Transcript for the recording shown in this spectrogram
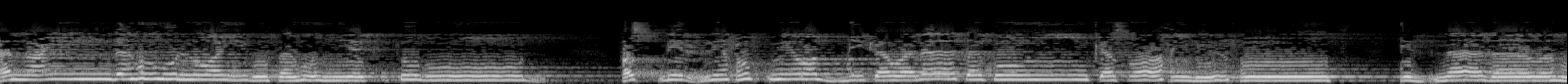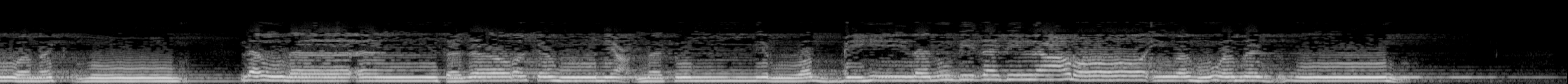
أَمْ عِندَهُمُ الْغَيْبُ فَهُمْ يَكْتُبُونَ فَاصْبِرْ لِحُكْمِ رَبِّكَ وَلَا تَكُن كَصَاحِبِ الْحُوتِ إِذْ نَادَىٰ وَهُوَ مَكْظُومٌ لَّوْلَا أَن تَدَارَكَهُ نِعْمَةٌ مِّن رَّبِّهِ لَنُبِذَ بِالْعَرَاءِ وَهُوَ مَذْمُومٌ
